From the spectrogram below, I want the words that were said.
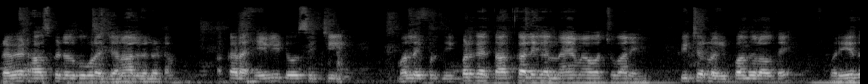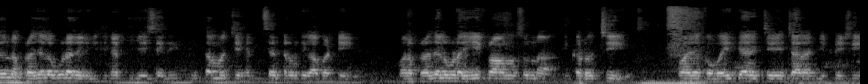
ప్రైవేట్ హాస్పిటల్కు కూడా జనాలు వెళ్ళటం అక్కడ హెవీ డోస్ ఇచ్చి మళ్ళీ ఇప్పుడు ఇప్పటికైతే తాత్కాలిక నయం అవ్వచ్చు కానీ ఫ్యూచర్లో ఇబ్బందులు అవుతాయి. మరి ఏదున్న ప్రజలు కూడా నేను విజ్ఞప్తి చేసేది ఇంత మంచి హెల్త్ సెంటర్ ఉంది కాబట్టి మన ప్రజలు కూడా ఏ ప్రాబ్లమ్స్ ఉన్నా ఇక్కడ వచ్చి వారి యొక్క వైద్యాన్ని చేయించాలని చెప్పేసి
